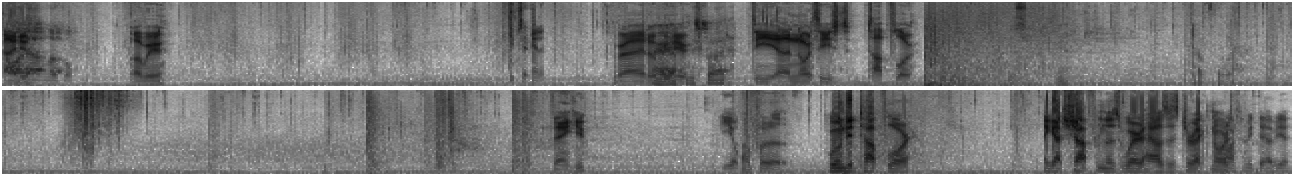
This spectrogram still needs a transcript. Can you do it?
I Call do. out local. Over here. Keep saying it. Right over Alright, here. the squad. The uh, northeast top floor. Top floor. Thank you. Yep. I'll put a Wounded top floor. I got shot from those warehouses direct north. to me, W.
